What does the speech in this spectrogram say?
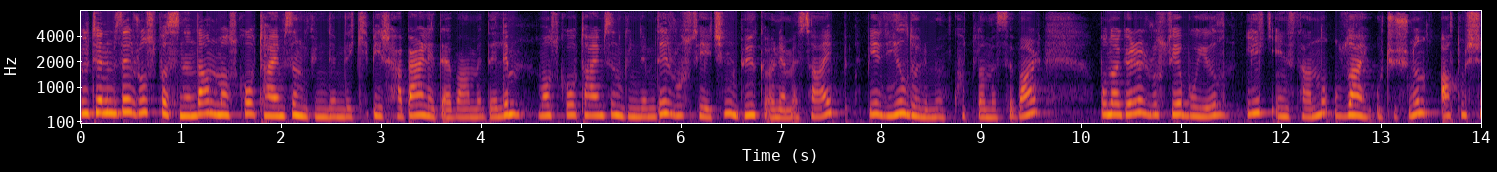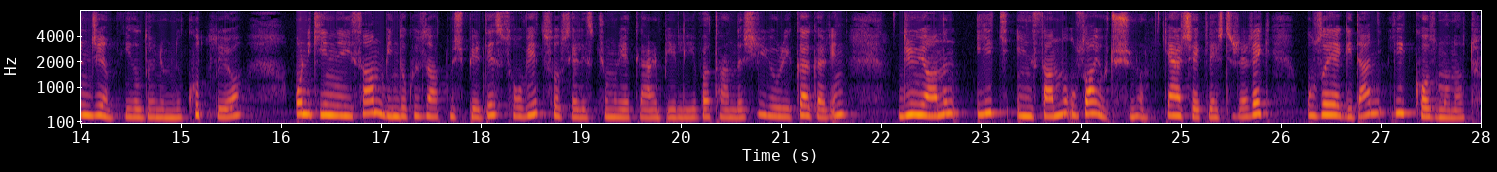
Bültenimize Rus basınından Moscow Times'ın gündemdeki bir haberle devam edelim. Moscow Times'ın gündeminde Rusya için büyük öneme sahip bir yıl dönümü kutlaması var. Buna göre Rusya bu yıl ilk insanlı uzay uçuşunun 60. yıl dönümünü kutluyor. 12 Nisan 1961'de Sovyet Sosyalist Cumhuriyetler Birliği vatandaşı Yuri Gagarin dünyanın ilk insanlı uzay uçuşunu gerçekleştirerek uzaya giden ilk kozmonot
